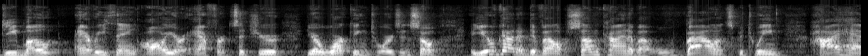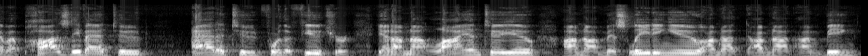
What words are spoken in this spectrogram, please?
demote everything, all your efforts that you're you're working towards. And so you've got to develop some kind of a balance between I have a positive attitude attitude for the future. Yet I'm not lying to you. I'm not misleading you. I'm not, I'm not, I'm being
